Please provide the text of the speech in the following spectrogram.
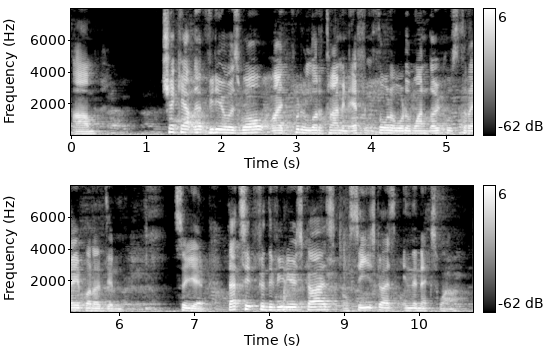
Um, check out that video as well. I put a lot of time and effort and thought I would have won locals today, but I didn't. So yeah, that's it for the videos, guys. I'll see you guys in the next one.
